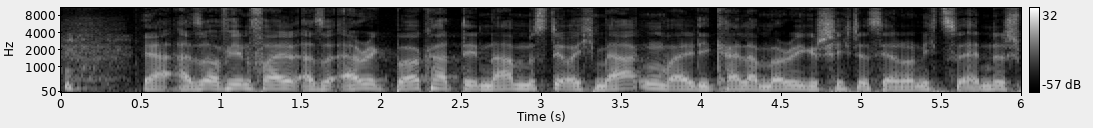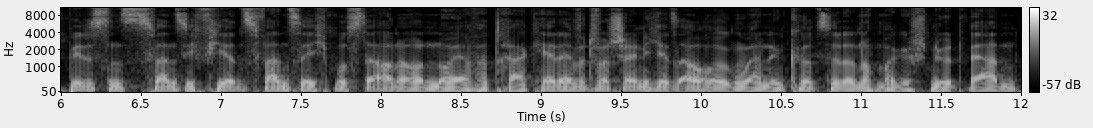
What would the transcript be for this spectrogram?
Ja, also auf jeden Fall, also Eric Burkhardt, den Namen müsst ihr euch merken, weil die Kyler Murray-Geschichte ist ja noch nicht zu Ende. Spätestens 2024 muss da auch noch ein neuer Vertrag her. Der wird wahrscheinlich jetzt auch irgendwann in Kürze dann nochmal geschnürt werden.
